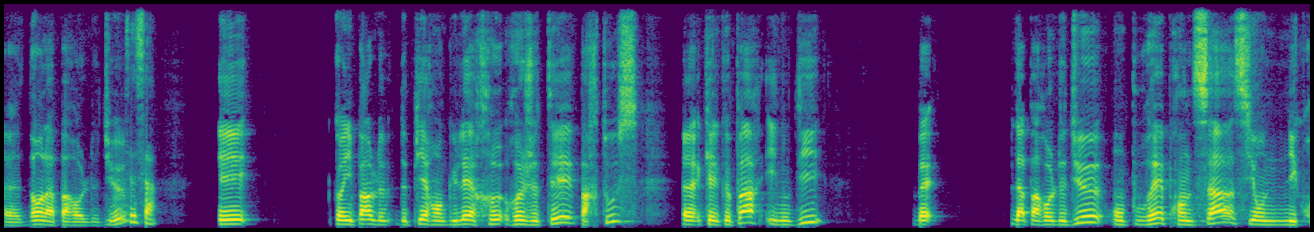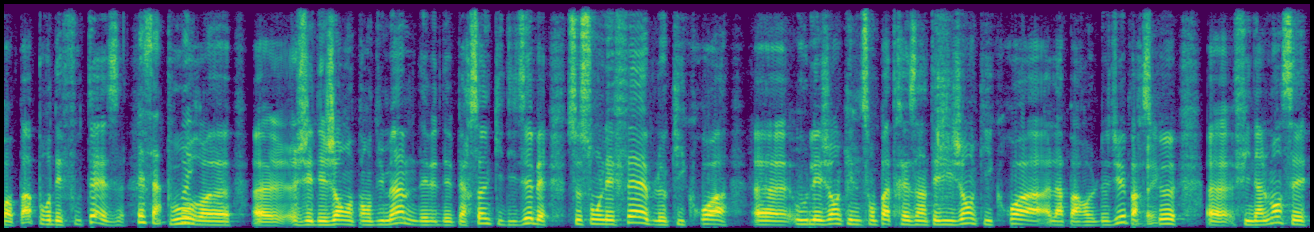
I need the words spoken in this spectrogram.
euh, dans la parole de Dieu. C'est ça. Et quand il parle de, pierre angulaire rejetée par tous, euh, quelque part, il nous dit, ben, la parole de Dieu, on pourrait prendre ça, si on n'y croit pas, pour des foutaises. C'est ça. Pour, euh, euh, j'ai déjà entendu même des, personnes qui disaient, ben, ce sont les faibles qui croient, euh, ou les gens qui ne sont pas très intelligents qui croient à la parole de Dieu, parce que finalement, c'est,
